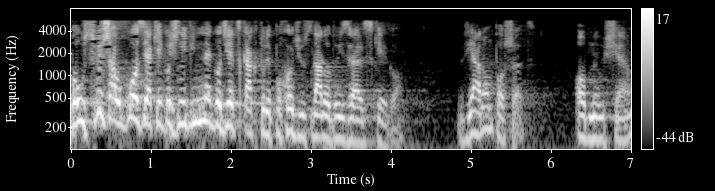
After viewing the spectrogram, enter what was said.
bo usłyszał głos jakiegoś niewinnego dziecka, który pochodził z narodu izraelskiego. Wiarą poszedł, obmył się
